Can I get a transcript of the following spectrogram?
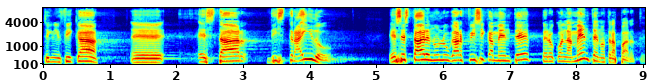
significa eh, estar distraído. Es estar en un lugar físicamente, pero con la mente en otra parte.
